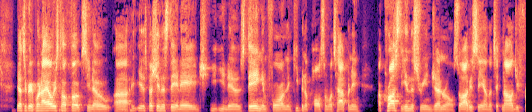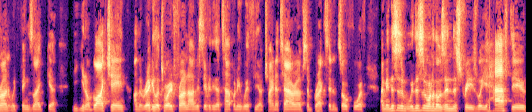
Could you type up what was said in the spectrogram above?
Yeah, that's a great point. I always tell folks, you know, uh, especially in this day and age, you, you, know, staying informed and keeping a pulse on what's happening across the industry in general. So obviously on the technology front with things like uh, you know blockchain on the regulatory front obviously everything that's happening with you know china tariffs and brexit and so forth i mean this is this is one of those industries where you have to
